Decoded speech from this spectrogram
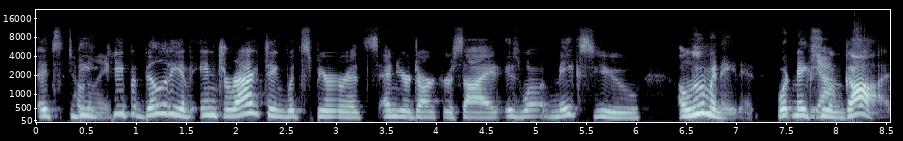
It's Totally. the capability of interacting with spirits and your darker side is what makes you illuminated what makes you a god.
